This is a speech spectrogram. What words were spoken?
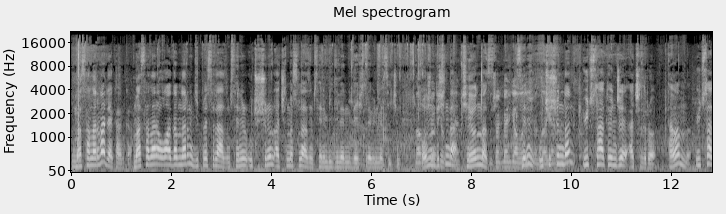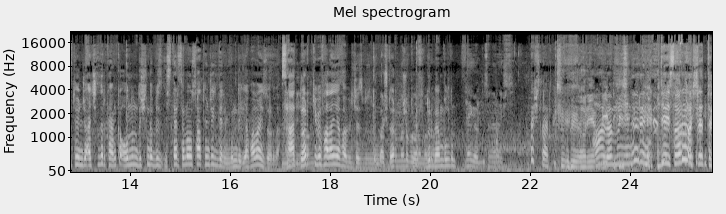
masalar var ya kanka. Masalara o adamların gitmesi lazım. Senin uçuşunun açılması lazım. Senin bilgilerini değiştirebilmesi için. Lan Onun uçak yok dışında bile. şey olmaz. Uçak belki havada Senin şu an, daha uçuşundan 3 saat önce açılır o. Tamam mı? 3 saat önce açılır kanka. Onun dışında biz istersen 10 saat önce gidelim. Bunu da yapamayız orada. Saat bile 4 falan gibi falan yapabileceğiz biz bunu. başka Dört numara buçuk bulalım gibi. o Dur zaman. ben buldum. Ne gördüysen ara işte. Arkadaşlar. Oraya Aa bir- ben bunu yeni öğreniyorum. Videoyu sonra başlattım.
